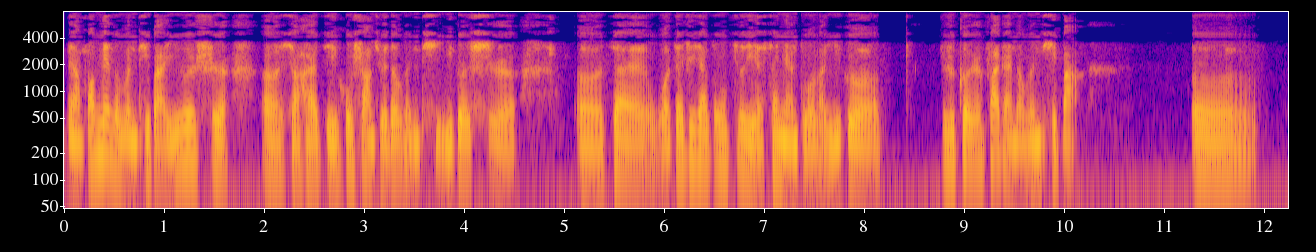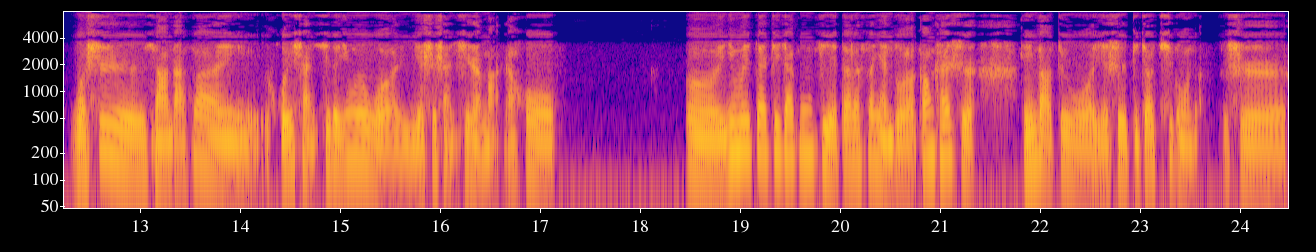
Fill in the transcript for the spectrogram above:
两方面的问题吧，一个是呃小孩子以后上学的问题，一个是。呃，在我在这家公司也三年多了，一个就是个人发展的问题吧。呃，我是想打算回陕西的，因为我也是陕西人嘛。然后，呃，因为在这家公司也待了三年多了，刚开始领导对我也是比较器重的，就是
